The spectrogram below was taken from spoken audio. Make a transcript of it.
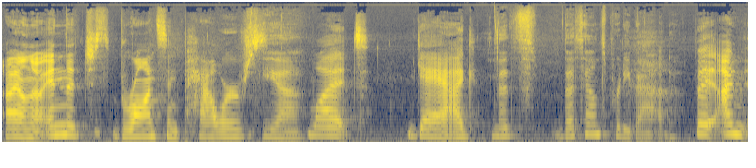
I don't know. And the, just Bronson Powers. Yeah, What? Gag. that's that sounds pretty bad. But I'm,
